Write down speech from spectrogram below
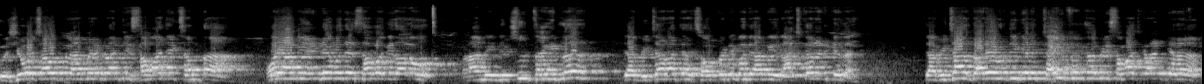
शिवशाहू आंबेडकरांची सामाजिक क्षमता होय आम्ही इंडियामध्ये सहभागी झालो पण आम्ही निश्चित सांगितलं त्या विचाराच्या चौकटीमध्ये आम्ही राजकारण केलं त्या विचारधारेवरती गेले चाळीस वर्ष आम्ही समाजकारण केलं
